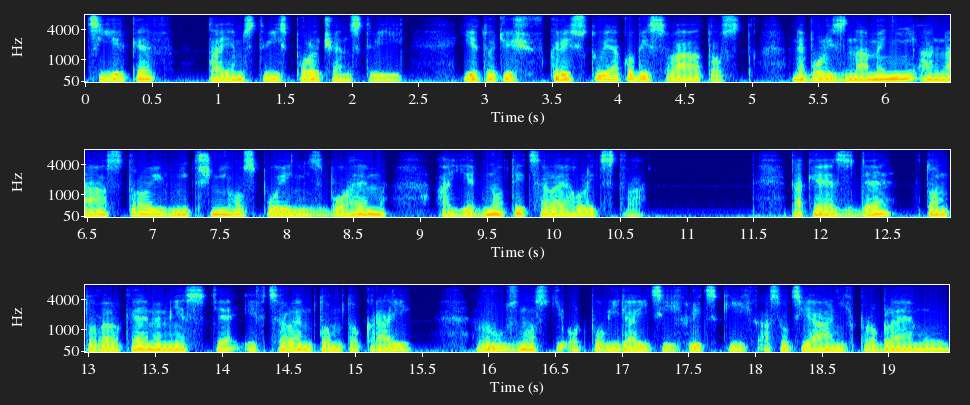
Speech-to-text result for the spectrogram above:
Církev, tajemství společenství, je totiž v Kristu jakoby svátost, neboli znamení a nástroj vnitřního spojení s Bohem a jednoty celého lidstva. Také zde, v tomto velkém městě i v celém tomto kraji, v různosti odpovídajících lidských a sociálních problémů,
